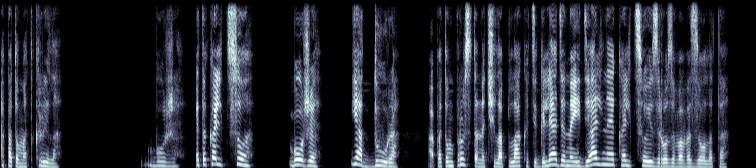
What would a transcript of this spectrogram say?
А потом открыла. Боже, это кольцо. Боже, я дура. А потом просто начала плакать, глядя на идеальное кольцо из розового золота.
